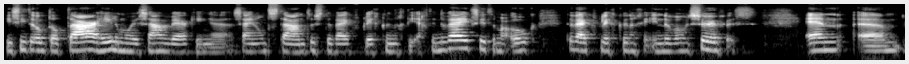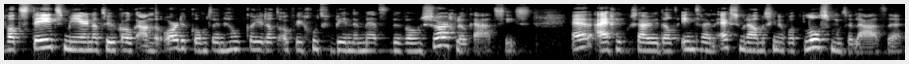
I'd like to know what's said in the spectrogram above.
je ziet ook dat daar hele mooie samenwerkingen zijn ontstaan tussen de wijkverpleegkundigen die echt in de wijk zitten, maar ook de wijkverpleegkundigen in de woonservice. En um, wat steeds meer natuurlijk ook aan de orde komt, en hoe kun je dat ook weer goed verbinden met de woonzorglocaties? He, eigenlijk zou je dat intra- en extramodaal misschien ook wat los moeten laten.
